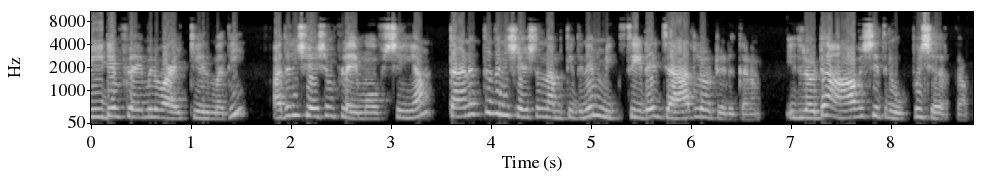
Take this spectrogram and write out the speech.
മീഡിയം ഫ്ലെയിമിൽ വഴറ്റിയാൽ മതി. അതിനുശേഷം ഫ്ലെയിം ഓഫ് ചെയ്യാം. തണുത്തതിന് ശേഷം നമുക്കിതിനെ മിക്സിയുടെ ജാറിലോട്ട് എടുക്കണം. ഇതിലോട്ട് ആവശ്യത്തിന് ഉപ്പ് ചേർക്കാം.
